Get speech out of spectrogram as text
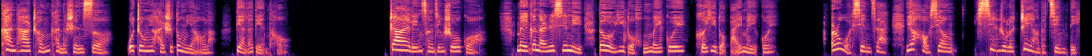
看他诚恳的神色，我终于还是动摇了，点了点头。张爱玲曾经说过。每个男人心里都有一朵红玫瑰和一朵白玫瑰，而我现在也好像陷入了这样的境地。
